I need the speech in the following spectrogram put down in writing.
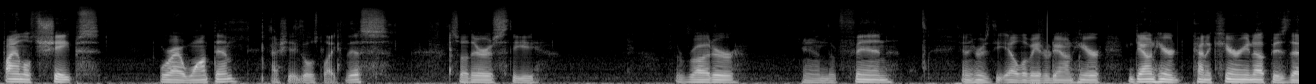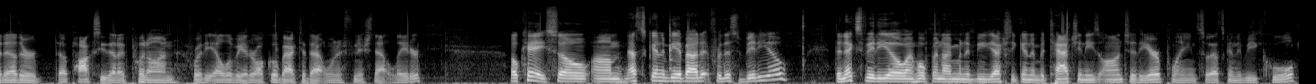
final shapes where I want them. Actually, it goes like this. So there's the, the rudder and the fin. And here's the elevator down here. Down here, kind of carrying up, is that other epoxy that I put on for the elevator. I'll go back to that one and finish that later. Okay, so um, that's going to be about it for this video. The next video, I'm hoping I'm going to be actually going to be attaching these onto the airplane, so that's going to be cool.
